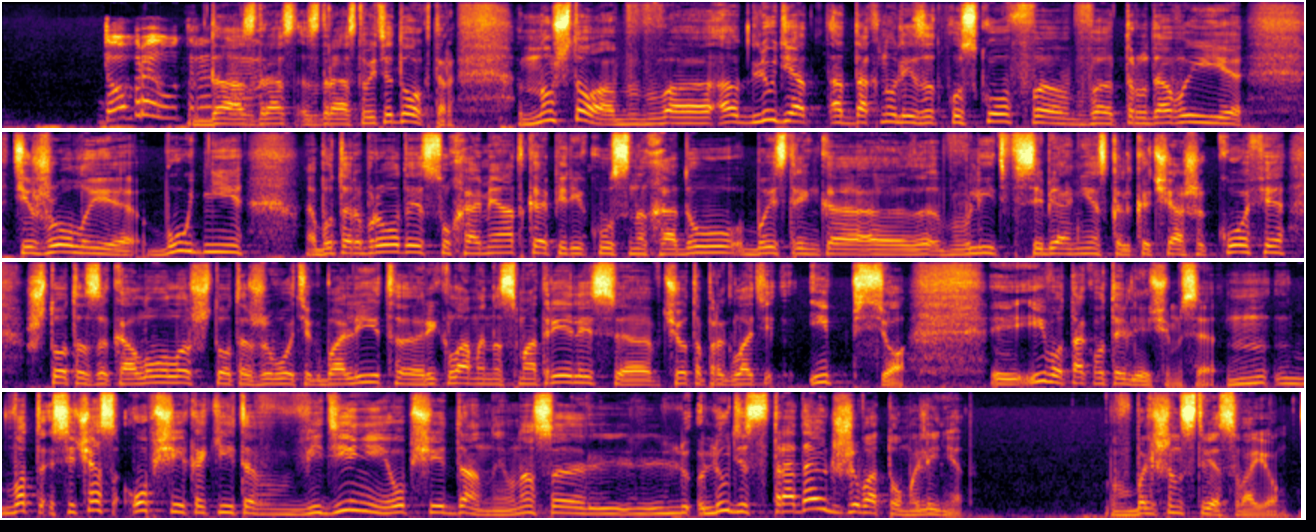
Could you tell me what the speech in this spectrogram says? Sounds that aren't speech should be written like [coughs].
Доброе утро. Да, здра- здравствуйте, доктор. Ну что, в- а, люди от- отдохнули из отпусков э, в трудовые тяжелые будни, бутерброды, сухомятка, перекус на ходу, быстренько э, влить в себя несколько чашек кофе, что-то закололо, что-то животик болит, рекламы насмотрелись, э, что-то проглотили, и все. И, и вот так вот и лечимся. Вот сейчас общие какие-то введения и общие данные. У нас э, люди страдают животом или нет? В большинстве своем.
